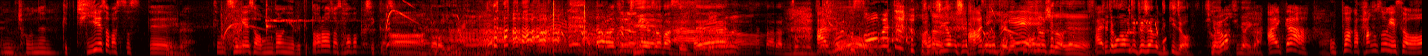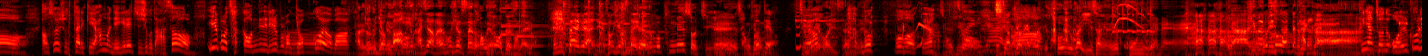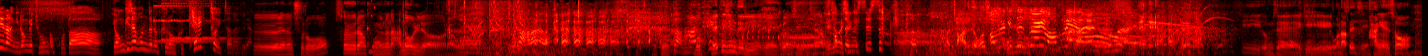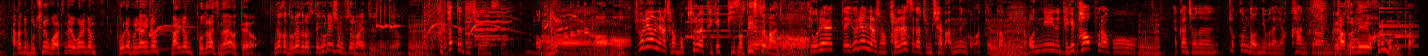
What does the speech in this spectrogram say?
음, 저는 이렇게 뒤에서 봤었을 때 등, 등에서 엉덩이로 이렇게 떨어져서 허벅지까지. 아, 떨어지는데. 뒤에서 봤을 때. 탔다라는 소문이. 아뭘 또 썸을 타요. 성시경 씨는 아니, 방송에서 이게- 대놓고. 홍지훈 씨가 예. 아, 실제 호감을 좀 표시한 걸 느끼죠? 저요? 신경이가. 아, 그러니까 오빠가 방송에서 아 소유 좋다 이렇게 한번 얘기를 해주시고 나서 일부러 작가 언니들이 일부러 막 엮어요 막. 아니, 계속 그러면 저기. 마음이 좀 가지 않아요? 성시경 스타일 어때요? 성시경 어때요, 스타일. 성시경? 본인 스타일이 아니에요. 성시경 스타일이. 그때는 뭐 풍미했었지. 예. 성시경. 어때요? 진격의 거인 스타일. 뭘 뭐가 어때요? 성시경. 괜찮아. 소유가 이상형이 공유래네. 야, 키는 이것도- 비슷한데 다르네. 그러니까. 그냥 저는 얼굴이랑 이런 게 좋은 것보다 연기자분들은 그런 그 캐릭터 있잖아요. 댓글에는 주로 소유랑 공유는 안 어울려라고 네, 저도 알아요. 저도 압니다. 뭐 네티즌들이 예, 그런 식으로 생각하고 예정아 갑자기 씨. 이렇게 쓸쓸하게. 아 니, 많은 영화 아, 왜 이렇게 쓸쓸하게 마무리해요? 그런 건 아니에요. 이 음색이 워낙 세지. 강해서 약간 좀 묻히는 것 같은데 이번에 좀 본의 분량이 좀 많이 좀 도드라지나요? 어때요? 근데 아까 노래 들었을 때 효린 씨 목소리 많이 들리던데요? 그 파트는 다 저였어요. 어허. 효린 언니랑 저랑 목소리가 되게 비슷해요. 어, 비슷해, 맞아. 노래할 때 효린 언니랑 저랑 밸런스가 좀 잘 맞는 것 같아요. 그러니까 음. 언니는 되게 파워풀하고 약간 저는 조금 더 언니보다 약한 그런. 다솜이의 역할은 뭡니까?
